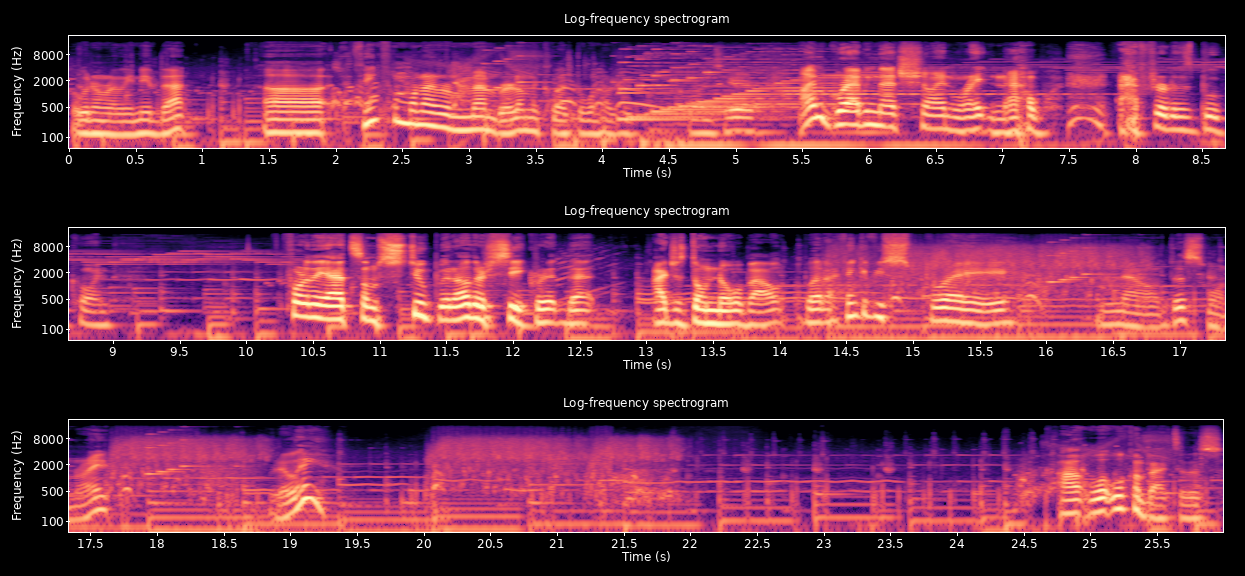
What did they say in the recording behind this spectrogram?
But we don't really need that. Uh, I think from what I remember, let me collect the 100 coins here. I'm grabbing that shine right now after this blue coin before they add some stupid other secret that I just don't know about. But I think if you spray... No, this one, right? Really? Uh, we'll, we'll come back to this.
